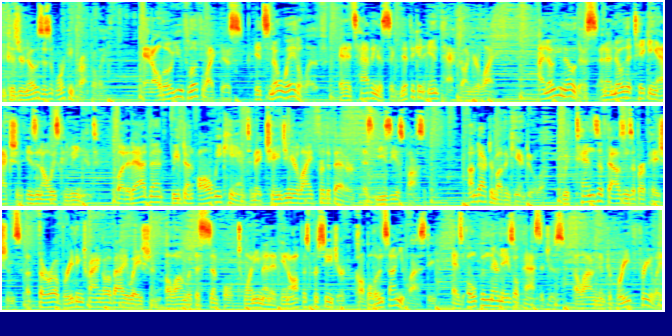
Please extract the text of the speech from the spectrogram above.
Because your nose isn't working properly. And although you've lived like this, it's no way to live. And it's having a significant impact on your life. I know you know this, and I know that taking action isn't always convenient. But at Advent, we've done all we can to make changing your life for the better as easy as possible. I'm Dr. Madan Kandula. With tens of thousands of our patients, a thorough breathing triangle evaluation, along with a simple 20 minute in office procedure called balloon sinuplasty, has opened their nasal passages, allowing them to breathe freely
